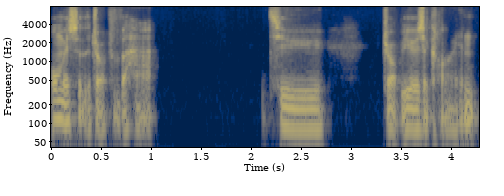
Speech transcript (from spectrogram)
almost at the drop of a hat to drop you as a client.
